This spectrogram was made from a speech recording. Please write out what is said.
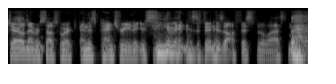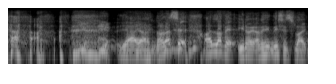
Gerald never stops work, and this pantry that you're seeing him in has been his office for the last month. yeah, yeah, no, that's it. I love it. You know, I think this is like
